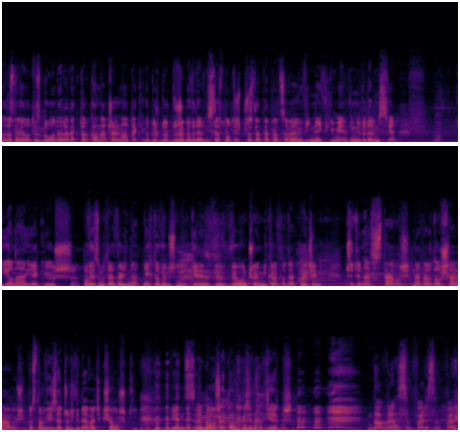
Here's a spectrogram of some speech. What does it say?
y, rozmawiałem o tym z byłą redaktorką naczelną takiego du dużego wydawnictwa, z którą też przez lata pracowałem w innej firmie, w innym wydawnictwie. I ona jak już, powiedzmy to Ewelina, niech to wybrzmi, kiedy wy, wyłączyłem mikrofon, ja powiedziałem, czy ty na starość naprawdę oszalałeś? Postanowiłeś zacząć wydawać książki, więc może to będzie na pierwsze. Dobra, super, super.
